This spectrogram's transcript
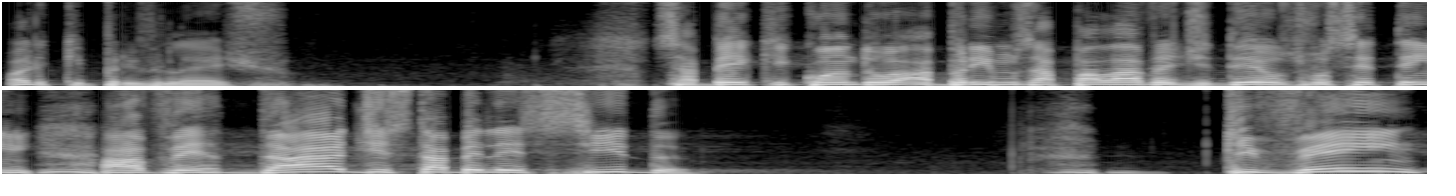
Olha que privilégio. Saber que quando abrimos a palavra de Deus, você tem a verdade estabelecida, que vem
